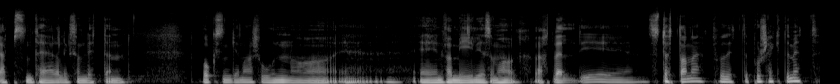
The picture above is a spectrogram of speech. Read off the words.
representerer liksom litt den voksengenerasjonen og eh, er i en familie som har vært veldig støttende på dette prosjektet mitt.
